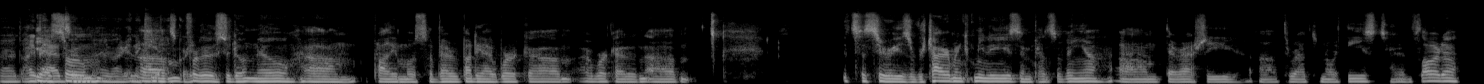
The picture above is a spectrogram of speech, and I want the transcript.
uh, iPads and, and, and the um. Right? for those who don't know, um, probably most of everybody I work, um, I work at an, um, it's a series of retirement communities in Pennsylvania. Um, they're actually uh, throughout the Northeast and Florida.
